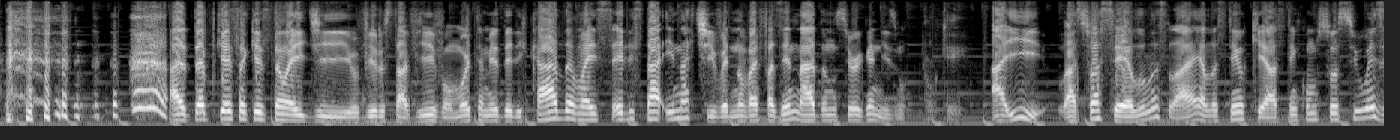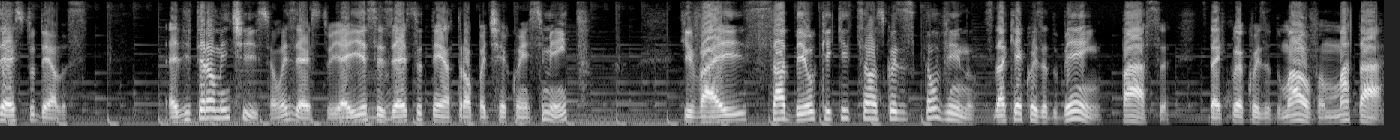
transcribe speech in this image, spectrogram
Até porque essa questão aí de o vírus estar tá vivo ou morto é meio delicada, mas ele está inativo, ele não vai fazer nada no seu organismo. Ok. Aí, as suas células lá, elas têm o quê? Elas têm como se fosse o exército delas. É literalmente isso, é um exército. E aí, esse uhum. exército tem a tropa de reconhecimento, que vai saber o que, que são as coisas que estão vindo. Se daqui é coisa do bem, passa. Se daqui é coisa do mal, vamos matar.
